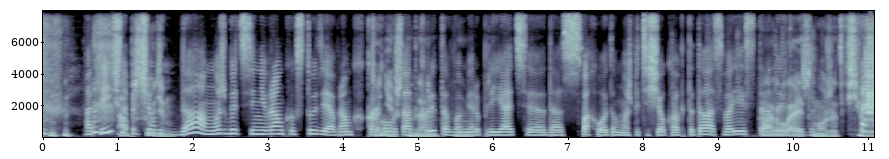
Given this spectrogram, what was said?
Отлично, причем, да, может быть, не в рамках студии, а в рамках какого-то открытого да. мероприятия, да, с походом, может быть, еще как-то, да, своей стороны Арлайт тоже. может все.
